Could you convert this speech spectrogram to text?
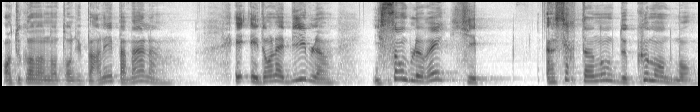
En tout cas, on en a entendu parler pas mal. Et, dans la Bible, il semblerait qu'il y ait un certain nombre de commandements,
